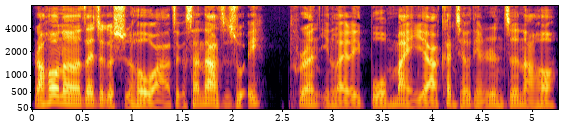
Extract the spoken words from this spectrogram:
然后呢，在这个时候啊，这个三大指数诶，突然迎来了一波卖压，看起来有点认真啊哈。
